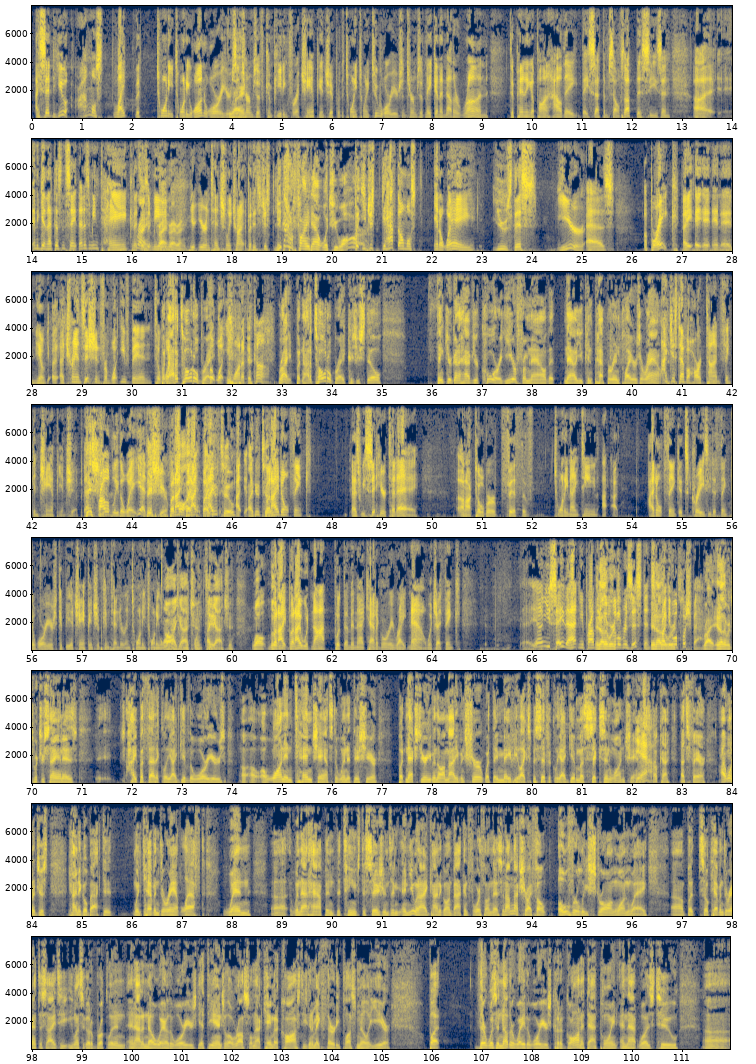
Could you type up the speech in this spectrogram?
I said to you, I almost like the 2021 Warriors right. in terms of competing for a championship or the 2022 Warriors in terms of making another run depending upon how they, they set themselves up this season. Uh, and again, that doesn't say that doesn't mean tank. That right, doesn't mean right, right, right. You're, you're, intentionally trying. But it's just you got to find out what you are. But you just you have to almost in a way, use this year as a break, a, a, a, a you know, a, transition from what you've been to but what, not a total break, but what you want to become. right, but not a total break because you still think you're going to have your core a year from now that now you can pepper in players around. I just have a hard time thinking championship. That's this probably year. the way. Yeah, this, this year. year. But I, oh, but I, I, but I, I do too. I, I do too. But I don't think, as we sit here today, on October fifth of 2019, I, I, I don't think it's crazy to think the Warriors could be a championship contender in 2021. Oh, I got you. I got you. Well, the, but I but I would not put them in that category right now, which I think. Eh, you know, you say that, and you probably get a little resistance. In you probably words, get a little pushback. Right. In other words, what you're saying is, hypothetically, I'd give the Warriors a, a, a one in ten chance to win it this year. But next year, even though I'm not even sure what they may be like specifically, I'd give them a six in one chance. Yeah. Okay, that's fair. I want to just kind of go back to when Kevin Durant left. When uh, when that happened, the team's decisions, and, and you and I had kind of gone back and forth on this, and I'm not sure I felt overly strong one way. Uh, but so Kevin Durant decides he, he wants to go to Brooklyn, and, and out of nowhere, the Warriors get D'Angelo Russell. Now, it came at a cost. He's going to make 30 plus mil a year. But there was another way the Warriors could have gone at that point, and that was to uh,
